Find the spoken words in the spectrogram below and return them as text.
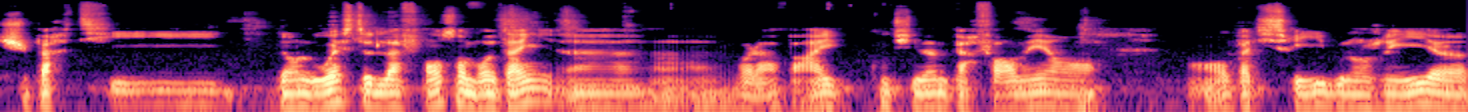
je suis parti dans l'ouest de la France, en Bretagne. Euh, voilà, pareil, continuer à me performer en en pâtisserie, boulangerie. Euh,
